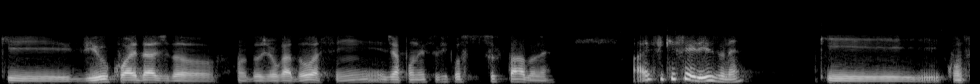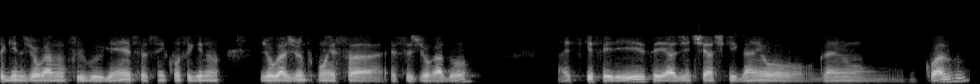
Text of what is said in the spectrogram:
que viu a qualidade do, do jogador, assim, o japonês ficou assustado, né? Aí fiquei feliz, né? Que conseguindo jogar no Friburguense, assim, conseguindo jogar junto com essa, esse jogador. Aí fiquei feliz e a gente acho que ganhou, ganhou quase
